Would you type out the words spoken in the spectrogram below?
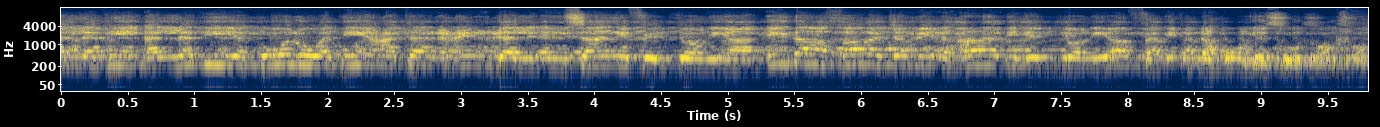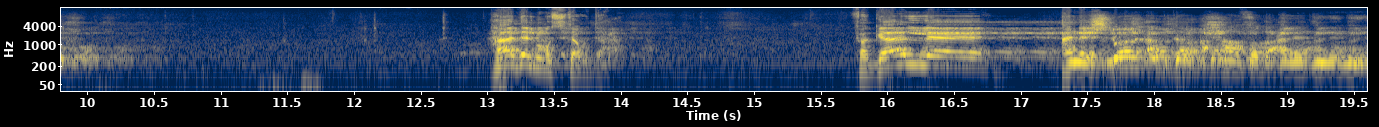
الذي الذي يكون وديعة عند الإنسان في الدنيا. إذا خرج من هذه الدنيا فإنه يزول هذا المستودع. فقال له أنا شلون أقدر أحافظ على ديني؟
